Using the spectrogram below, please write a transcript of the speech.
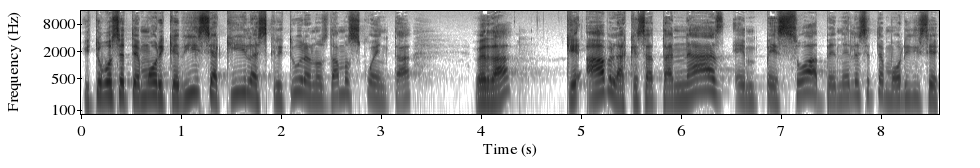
Y tuvo ese temor y que dice aquí la escritura, nos damos cuenta, ¿verdad? Que habla que Satanás empezó a tener ese temor y dice,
